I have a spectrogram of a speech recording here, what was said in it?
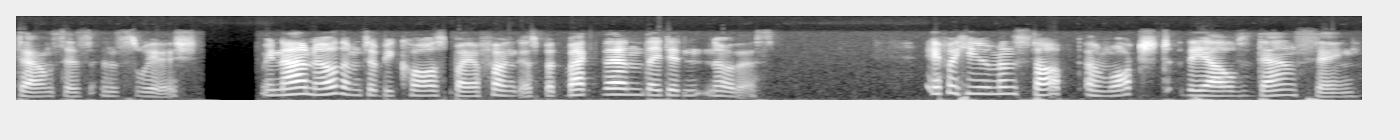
dances in Swedish. We now know them to be caused by a fungus, but back then they didn't know this. If a human stopped and watched the elves dancing,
